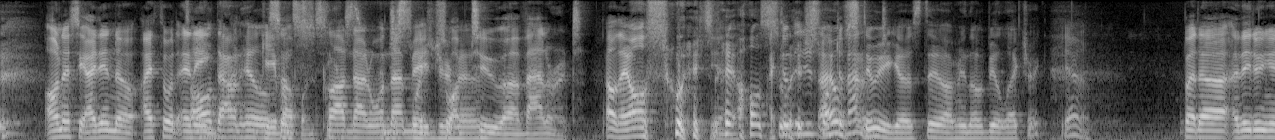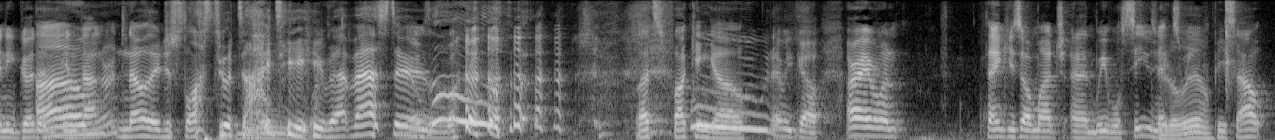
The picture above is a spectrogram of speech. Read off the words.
Honestly, I didn't know. I thought It's NA all downhill gave up on CS Cloud9 won that switched- major, Swapped man. to uh, Valorant. Oh, they all switched. They Yeah. all I thought they just I hope to. Stewie goes too. I mean, that would be electric. Yeah. But uh, are they doing any good in, in Um, Valorant? No, they just lost to a tie No. team at Masters. No. Let's fucking go. There we go. All right, everyone. Thank you so much, and we will see you next week. Peace out.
